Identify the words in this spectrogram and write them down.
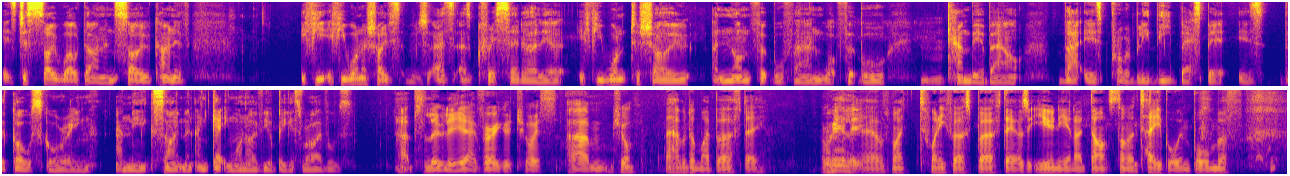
It's just so well done and so kind of if you if you want to show, as as Chris said earlier, if you want to show a non-football fan what football mm. can be about, that is probably the best bit: is the goal scoring and the excitement and getting one over your biggest rivals. Absolutely, yeah, very good choice. Um, Sean, that happened on my birthday. Really? Yeah, it was my twenty-first birthday. I was at uni and I danced on a table in Bournemouth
